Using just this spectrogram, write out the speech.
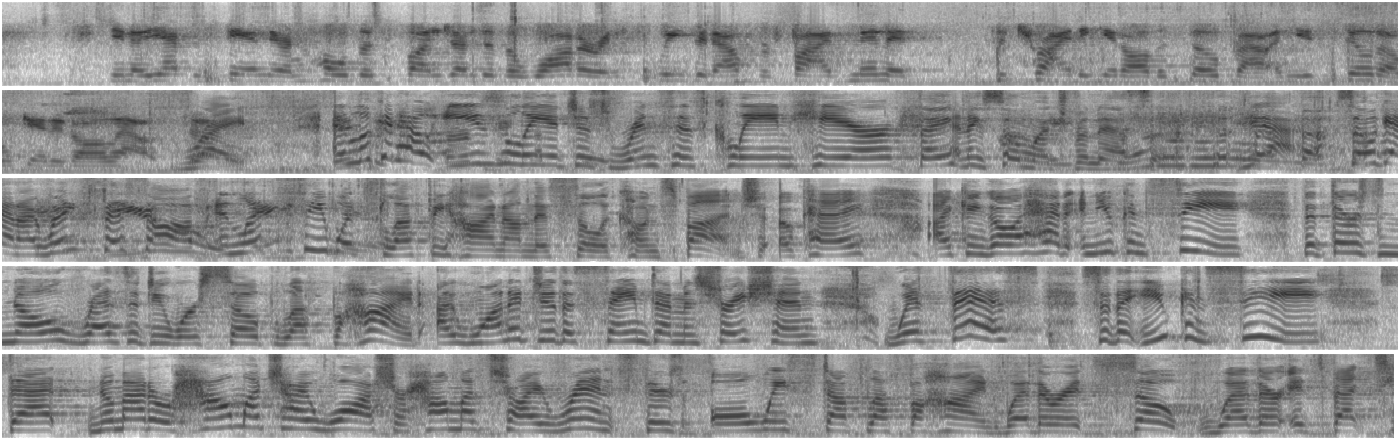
You know, you have to stand there and hold the sponge under the water and squeeze it out for five minutes. To try to get all the soap out, and you still don't get it all out. So right. And look at how easily it just rinses clean here. Thank and you so much, Vanessa. yeah. So again, I rinse this off, and let's see what's left behind on this silicone sponge, okay? I can go ahead, and you can see that there's no residue or soap left behind. I want to do the same demonstration with this so that you can see that no matter how much I wash or how much I rinse, there's always stuff left behind, whether it's soap, whether it's bacteria,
